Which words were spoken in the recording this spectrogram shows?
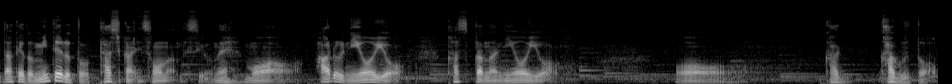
だけど見てると確かにそうなんですよね。もうある匂いをかすかな匂いを嗅ぐと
